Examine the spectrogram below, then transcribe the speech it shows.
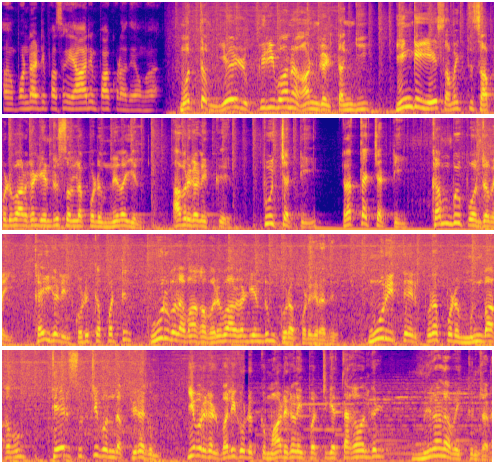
அவங்க பொண்டாட்டி பசங்க யாரையும் பார்க்கக்கூடாது அவங்க. மொத்தம் ஏழு பிரிவான ஆண்கள் தங்கி இங்கேயே சமைத்து சாப்பிடுவார்கள் என்று சொல்லப்படும் நிலையில் அவர்களுக்கு பூச்சட்டி இரத்தச்சட்டி கம்பு போன்றவை கைகளில் கொடுக்கப்பட்டு ஊர்வலமாக வருவார்கள் என்றும் கூறப்படுகிறது. மூரித்தேர் புறப்படும் முன்பாகவும் தேர் சுற்றி வந்த பிறகும் இவர்கள் பலி கொடுக்கும் ஆடுகளை பற்றிய தகவல்கள் மிரள வைக்கின்றன.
